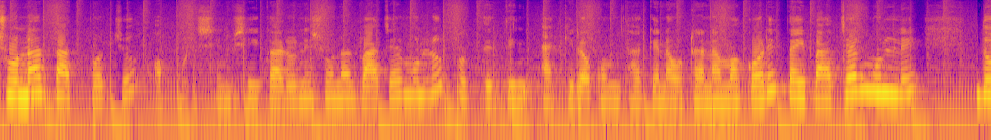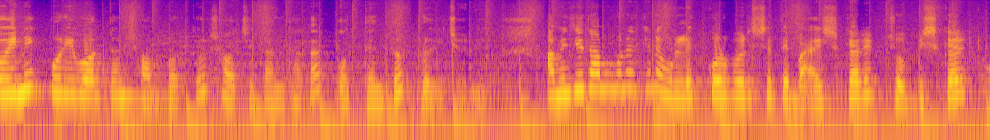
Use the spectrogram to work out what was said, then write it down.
সোনার তাৎপর্য অপরিসীম। সেই কারণে সোনার বাজার মূল্য প্রত্যেক দিন একই রকম থাকে না, ওঠানামা করে। তাই বাজার মূল্যে দৈনিক পরিবর্তন সম্পর্কেও সচেতন থাকা অত্যন্ত প্রয়োজনীয়। আমি যে দামগুলো এখানে উল্লেখ করব, এর সাথে বাইশ ক্যারেট, চব্বিশ ক্যারেট ও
